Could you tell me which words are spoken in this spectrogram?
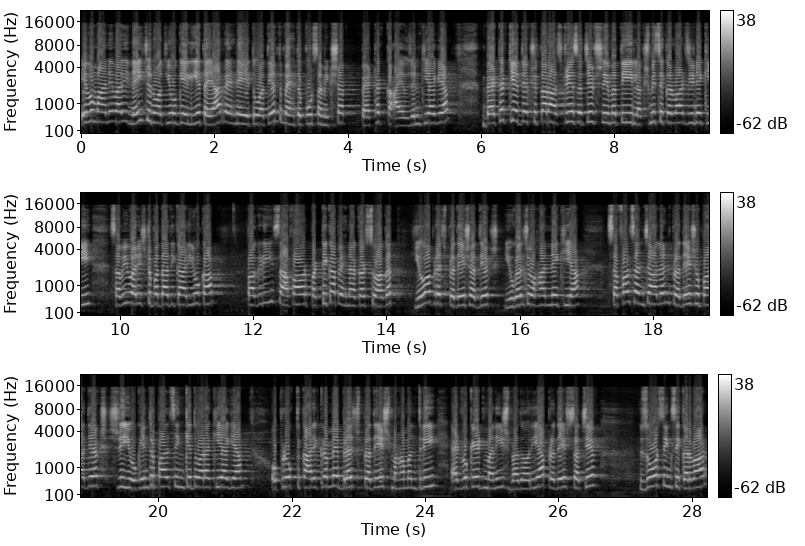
एवं आने वाली नई चुनौतियों के लिए तैयार रहने हेतु अत्यंत महत्वपूर्ण समीक्षा बैठक का आयोजन किया गया। बैठक की अध्यक्षता राष्ट्रीय सचिव श्रीमती लक्ष्मी सिकरवार जी ने की। सभी वरिष्ठ पदाधिकारियों का पगड़ी, साफा और पट्टिका पहनाकर स्वागत युवा ब्रज प्रदेश अध्यक्ष युगल चौहान ने किया। सफल संचालन प्रदेश उपाध्यक्ष श्री योगेंद्र पाल सिंह के द्वारा किया गया। उपरोक्त कार्यक्रम में ब्रज प्रदेश महामंत्री एडवोकेट मनीष भदौरिया, प्रदेश सचिव ज़ोर सिंह सिकरवार,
